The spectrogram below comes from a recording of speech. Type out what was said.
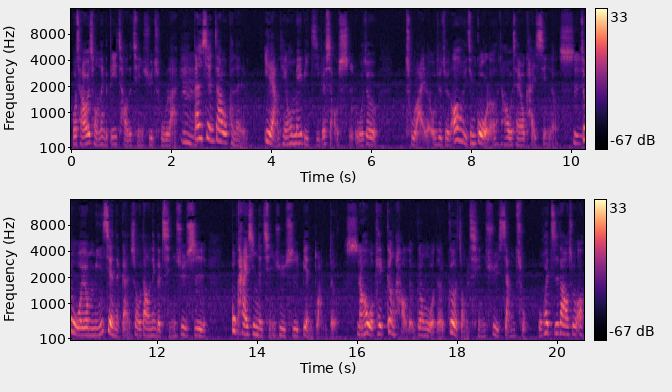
我才会从那个低潮的情绪出来。嗯，但是现在我可能一两天或 maybe 几个小时，我就。出来了，我就觉得哦，已经过了，然后我现在又开心了。是，就我有明显的感受到那个情绪是不开心的情绪是变短的，然后我可以更好的跟我的各种情绪相处。我会知道说哦，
